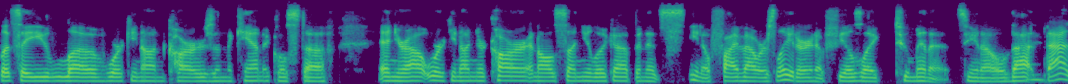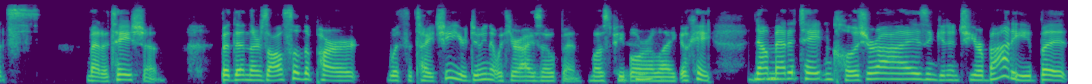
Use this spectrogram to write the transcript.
let's say you love working on cars and mechanical stuff and you're out working on your car and all of a sudden you look up and it's, you know, 5 hours later and it feels like 2 minutes, you know, that that's meditation. But then there's also the part with the Tai Chi, you're doing it with your eyes open. Most people mm-hmm. are like, okay, now mm-hmm. meditate and close your eyes and get into your body. But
